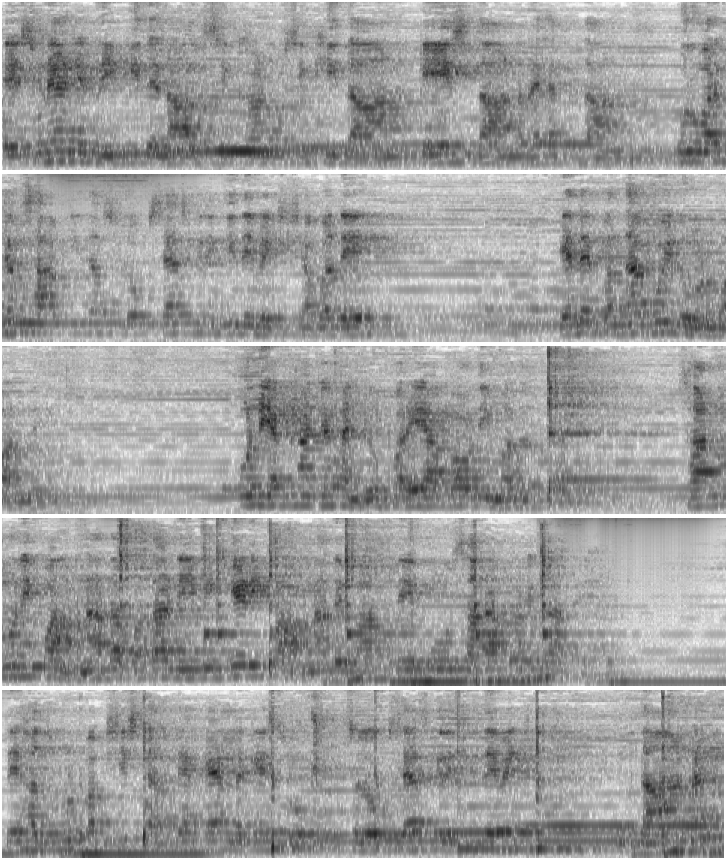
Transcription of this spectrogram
ਤੇ ਸੁਣਿਆ ਜੇ ਬਰੀਕੀ ਦੇ ਨਾਲ ਸਿੱਖਾਂ ਨੂੰ ਸਿੱਖੀ ਦਾਨ, ਕੇਸ ਦਾਨ, ਰਹਿਤ ਦਾਨ। ਗੁਰੂ ਅਰਜਨ ਸਾਹਿਬ ਜੀ ਦਾ ਸ਼ਲੋਕ ਸੰਸਕ੍ਰਿਤੀ ਦੇ ਵਿੱਚ ਸ਼ਬਦ ਹੈ ਕਹਿੰਦੇ, ਬੰਦਾ ਕੋਈ ਲੋੜਵੰਦ ਨਹੀਂ। ਉਹਨੇ ਅੱਖਾਂ 'ਚ ਹੰਝੂ ਭਰੇ, ਆਪਾਂ ਉਹਦੀ ਮਦਦ ਕਰੀ ਸਾਨੂੰ ਉਹਦੀ ਭਾਵਨਾ ਦਾ ਪਤਾ ਨਹੀਂ ਵੀ ਕਿਹੜੀ ਭਾਵਨਾ ਦੇ ਵਾਸਤੇ ਉਹ ਸਾਰਾ ਕੁਝ ਕਰ ਰਿਹਾ ਤੇ ਹਜ਼ੂਰ ਬਖਸ਼ਿਸ਼ ਕਰਦੇ ਆ, ਕਹਿਣ ਲੱਗੇ ਸੋ- ਸ਼ਲੋਕ ਸਹਿਜ ਕ੍ਰਿਤੀ ਦੇ ਵਿੱਚ, ਦਾਨੰ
